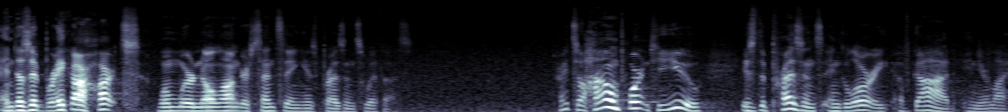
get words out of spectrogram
And does it break our hearts when we're no longer sensing His presence with us? Right? So, how important to you is the presence and glory of God in your life?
